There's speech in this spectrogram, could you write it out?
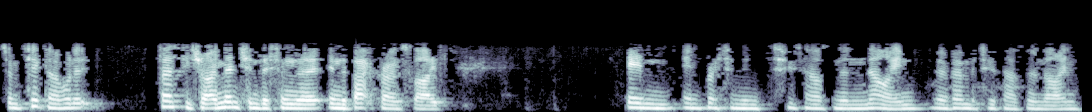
So in particular, I want to firstly show, I mentioned this in the in the background slide. In in Britain in 2009, November 2009,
